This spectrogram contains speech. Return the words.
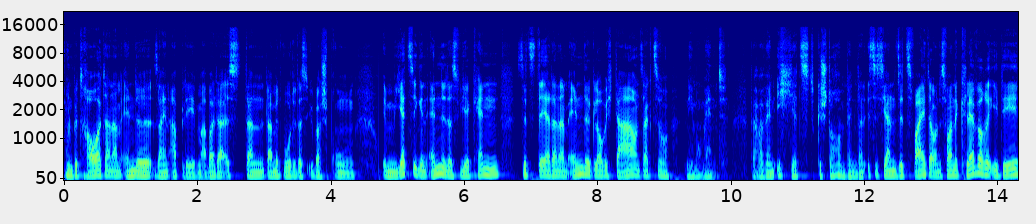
und betrauert dann am Ende sein Ableben. Aber da ist dann, damit wurde das übersprungen. Im jetzigen Ende, das wir kennen, sitzt er ja dann am Ende, glaube ich, da und sagt so, nee, Moment. Aber wenn ich jetzt gestorben bin, dann ist es ja ein Sitz weiter. Und es war eine clevere Idee.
